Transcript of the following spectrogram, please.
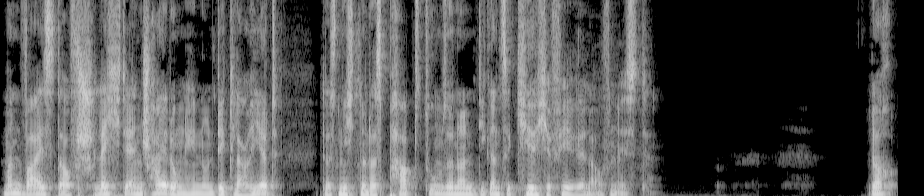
Man weist auf schlechte Entscheidungen hin und deklariert, dass nicht nur das Papsttum, sondern die ganze Kirche fehlgelaufen ist. Doch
